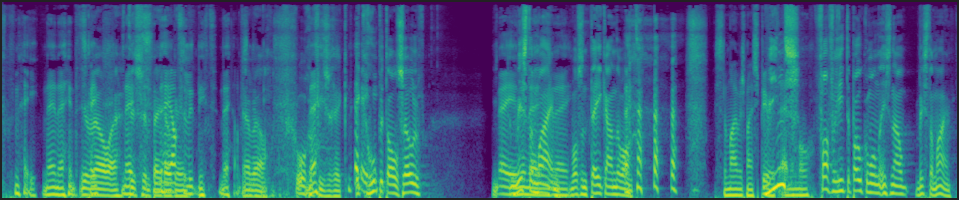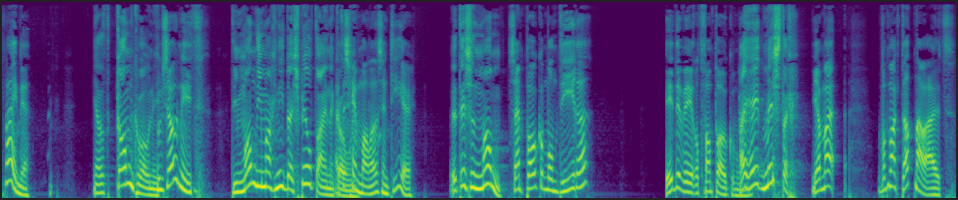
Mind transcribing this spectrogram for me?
nee, nee, nee. Het is Jawel, geen... nee, het is een pedo-game. Nee, absoluut niet. Nee, absoluut Jawel. Goh, Nee. Nee. Ik roep het al zo... Nee, Mr. nee, nee, Mime nee. was een teken aan de wand. Mr. Mime is mijn spirit Wiens animal. favoriete Pokémon is nou Mr. Mime? Mijne. Ja, dat kan gewoon niet. Hoezo niet? Die man die mag niet bij speeltuinen Het komen. is geen man, het is een dier. Het is een man. Zijn Pokémon dieren? In de wereld van Pokémon. Hij heet Mister. Ja, maar wat maakt dat nou uit?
